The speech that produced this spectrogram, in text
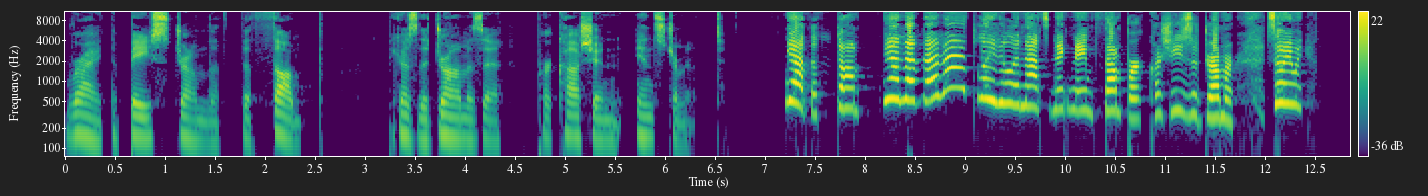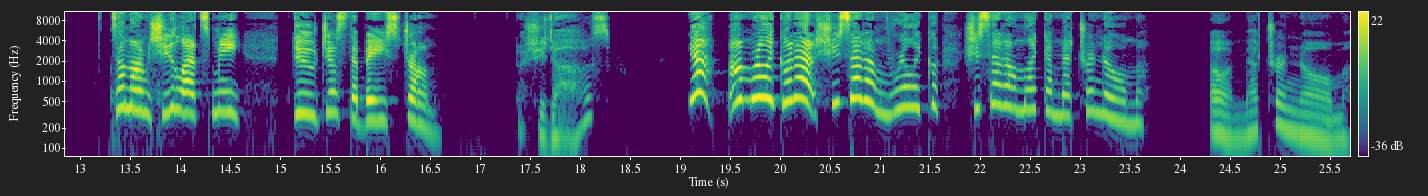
Right, the bass drum, the, the thump, because the drum is a percussion instrument. Yeah, the thump. Yeah, that, that, that's Lady Lynette's nickname, Thumper, because she's a drummer. So anyway, sometimes she lets me do just the bass drum. She does? Yeah, I'm really good at it. She said I'm really good. She said I'm like a metronome. Oh, a metronome.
